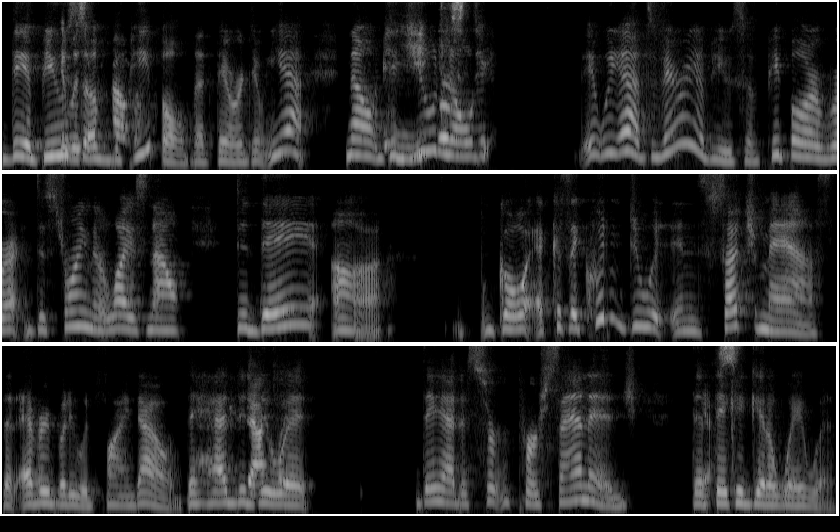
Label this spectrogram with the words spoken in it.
The abuse of the people that they were doing. Yeah. Now, did you know? they- It, yeah, it's very abusive. People are re- destroying their lives. Now, did they uh, go, because they couldn't do it in such mass that everybody would find out. They had to do it, they had a certain percentage that they could get away with.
